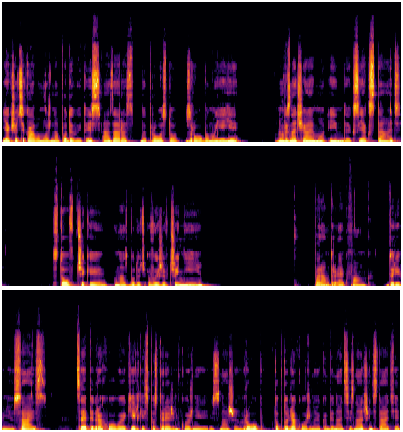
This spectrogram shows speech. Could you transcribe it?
Якщо цікаво, можна подивитись, а зараз ми просто зробимо її. Визначаємо індекс як стать. Стовпчики у нас будуть вижив чи ні. Параметр EggFunc дорівнює size. Це підраховує кількість спостережень в кожній з наших груп, тобто для кожної комбінації значень статі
